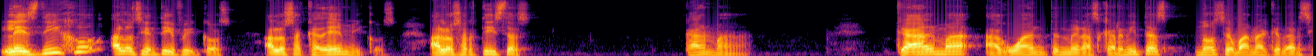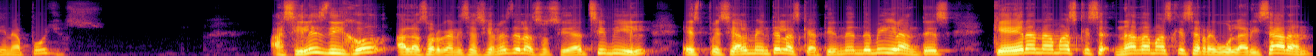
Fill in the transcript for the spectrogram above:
les dijo a los científicos, a los académicos, a los artistas, calma, calma, aguántenme las carnitas, no se van a quedar sin apoyos. Así les dijo a las organizaciones de la sociedad civil, especialmente las que atienden de migrantes, que era nada más que se, nada más que se regularizaran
